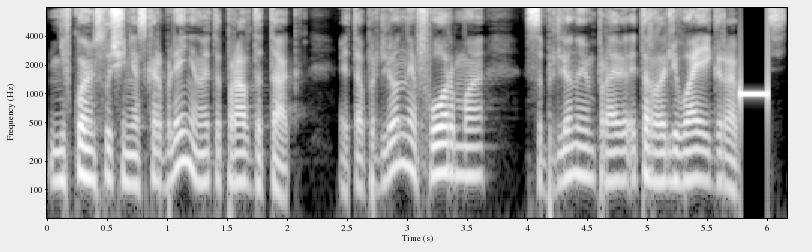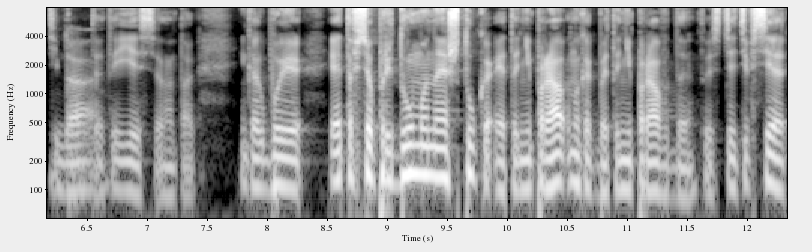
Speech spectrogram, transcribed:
ни в коем случае не оскорбление, но это правда так. Это определенная форма с определенными правилами. Это ролевая игра, блядь. Типа, Да. вот это и есть она так. И как бы это все придуманная штука, это не прав... ну, как бы это неправда. То есть эти все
